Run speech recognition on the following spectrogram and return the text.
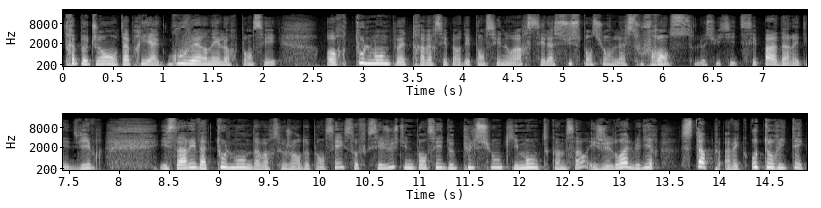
Très peu de gens ont appris à gouverner leurs pensées Or, tout le monde peut être traversé par des pensées noires. C'est la suspension de la souffrance. Le suicide, c'est pas d'arrêter de vivre. Et ça arrive à tout le monde d'avoir ce genre de pensée, sauf que c'est juste une pensée de pulsion qui monte comme ça. Et j'ai le droit de lui dire stop avec autorité.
